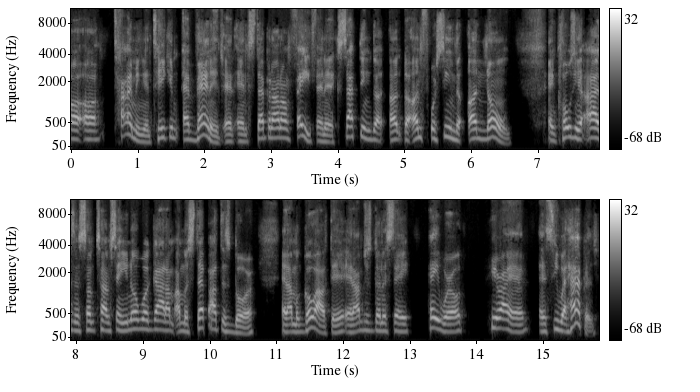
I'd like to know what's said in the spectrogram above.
uh, uh, timing and taking advantage and, and stepping out on faith and accepting the uh, the unforeseen, the unknown, and closing your eyes and sometimes saying, you know what, God, I'm, I'm gonna step out this door and I'm gonna go out there and I'm just gonna say, hey, world, here I am, and see what happens.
